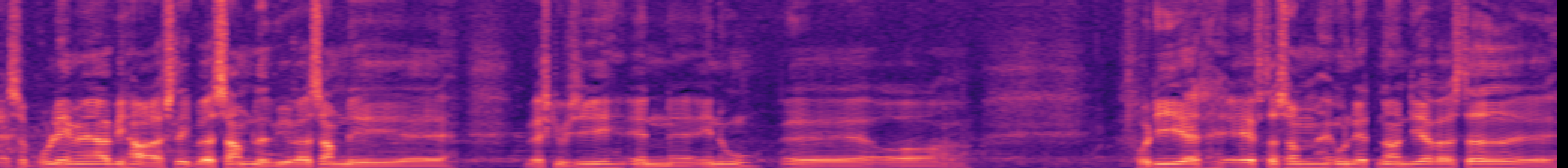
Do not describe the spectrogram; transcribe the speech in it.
alltså problemet är att vi har släkt varit samlade. Vi har varit samlade i eh, vad ska vi säga en en uge eh och fordi at eftersom U19'erne de har været stad øh,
